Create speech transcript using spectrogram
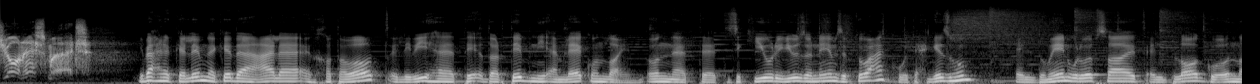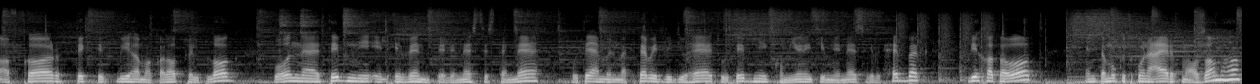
John Esmat. يبقى إحنا اتكلمنا كده على الخطوات اللي بيها تقدر تبني أملاك اونلاين قلنا ت secure ال usernames بتوعك وتحجزهم. ال domain وال website ال blog وقلنا أفكار تكتب بيها مقالات في ال blog. وقلنا تبني ال event اللي الناس تستناه. وتعمل مكتبة فيديوهات وتبني community من الناس اللي بتحبك. دي خطوات انت ممكن تكون عارف معظمها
